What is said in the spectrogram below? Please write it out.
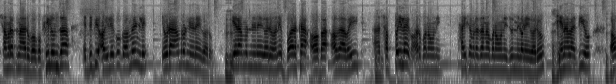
संरचनाहरू भएको फिल हुन्छ। यद्यपि अहिलेको गभर्मेन्टले एउटा राम्रो निर्णय गर्यो। के राम्रो निर्णय गर्यो भने बर्खा अबा अगावै सबैलाई घर बनाउने स्थायी संरचना बनाउने जुन निर्णय गर्यो सेनालाई दियो। अब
